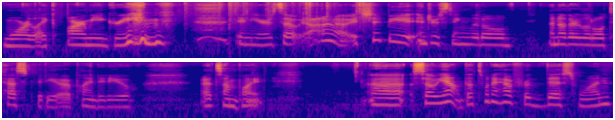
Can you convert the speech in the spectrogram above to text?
more like army green in here. So I don't know. It should be an interesting little, another little test video I plan to do at some point. Uh, so yeah, that's what I have for this one.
